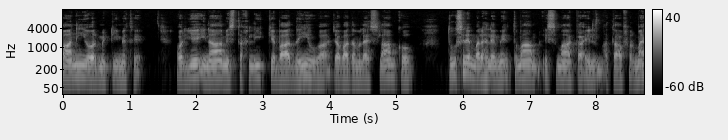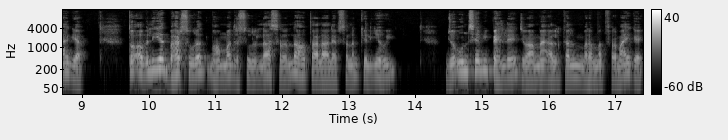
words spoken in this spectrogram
पानी और मिट्टी में थे। और ये इनाम इस तख्लीक के बाद नहीं हुआ जब आदम इस्लाम को दूसरे मरहले में तमाम इसमा का इल्म अता फरमाया गया। तो अवलियत बहर सूरत मोहम्मद रसूलुल्लाह सल्लल्लाहु अलैहि वसल्लम के लिए हुई, जो उनसे भी पहले जवाम अलकलम मरम्मत फरमाए गए।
